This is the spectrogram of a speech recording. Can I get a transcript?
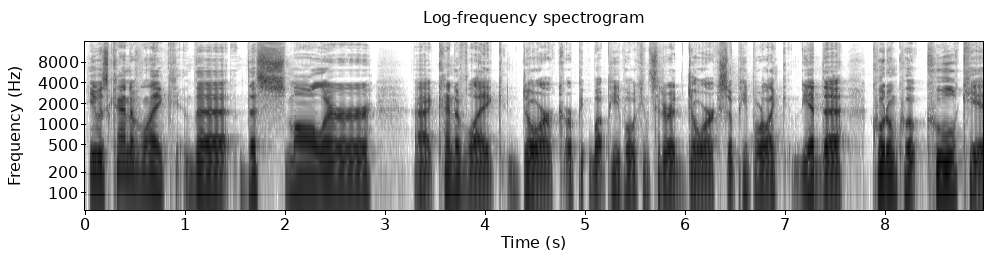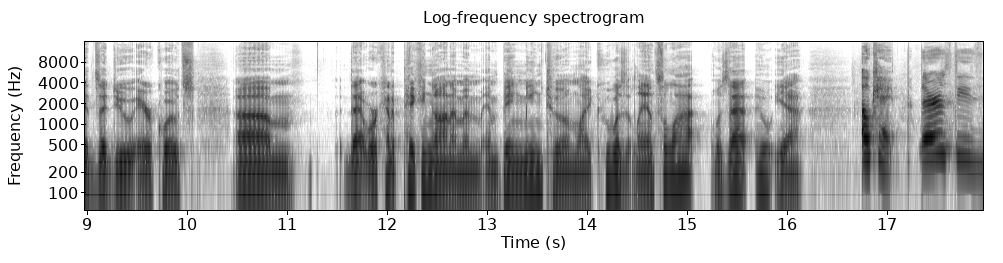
He was kind of like the the smaller, uh, kind of like dork, or pe- what people would consider a dork. So people were like, you had the quote unquote cool kids. I do air quotes. Um, that were kind of picking on him and, and being mean to him. Like who was it? Lancelot? Was that who? Yeah. Okay, there's these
